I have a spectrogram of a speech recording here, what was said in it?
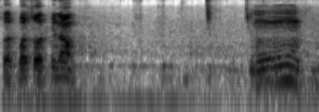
สดบ่สดพี่น้อง อืม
